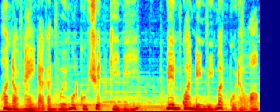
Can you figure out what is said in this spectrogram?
hòn đảo này đã gắn với một câu chuyện kỳ bí liên quan đến bí mật của đảo Orc.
